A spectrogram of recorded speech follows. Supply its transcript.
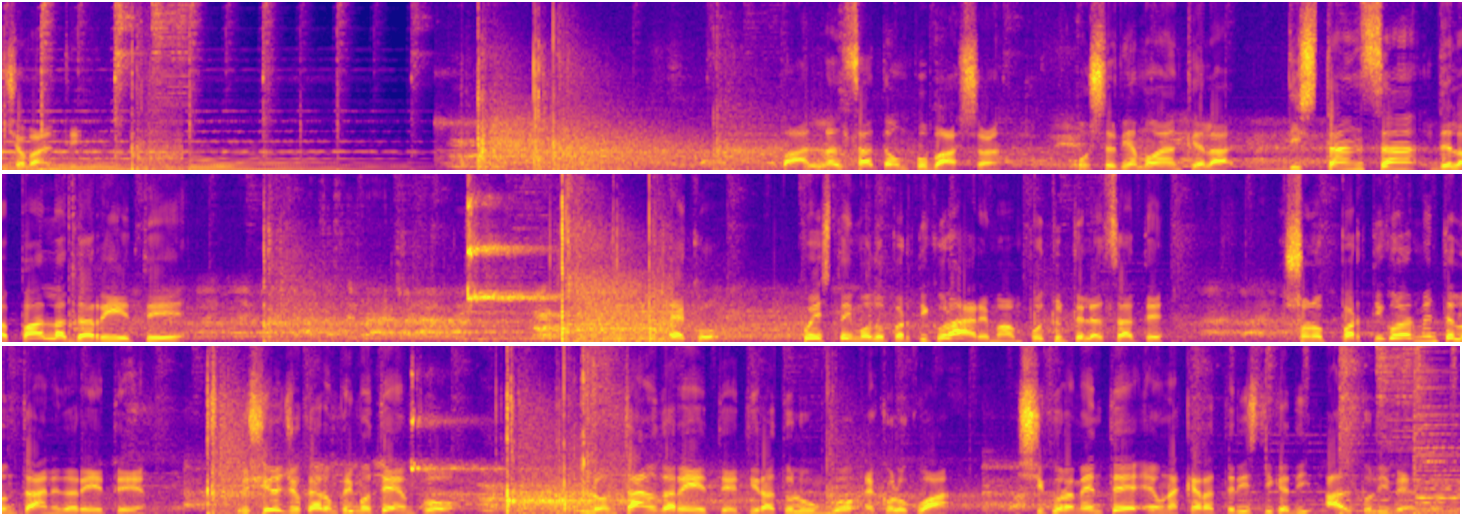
Veloce avanti. Palla alzata un po' bassa. Osserviamo anche la distanza della palla da rete. Ecco, questa in modo particolare, ma un po' tutte le alzate sono particolarmente lontane da rete. Riuscire a giocare un primo tempo lontano da rete, tirato lungo, eccolo qua, sicuramente è una caratteristica di alto livello.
